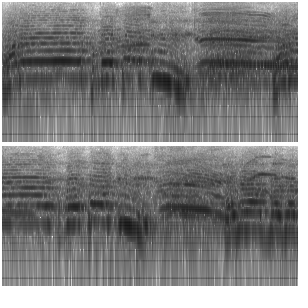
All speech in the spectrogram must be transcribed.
ভারত মাতা কি? ভারত মাতা কি? ধন্যবাদ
